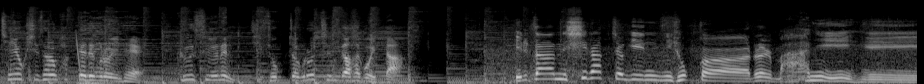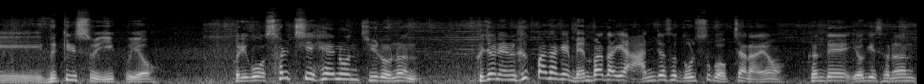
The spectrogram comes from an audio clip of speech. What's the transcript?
체육 시설 확대 등으로 인해 그 수요는 지속적으로 증가하고 있다. 일단 시각적인 효과를 많이 이, 느낄 수 있고요. 그리고 설치해 놓은 뒤로는 그전에는 흙바닥에 맨바닥에 앉아서 놀 수가 없잖아요. 그런데 여기서는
